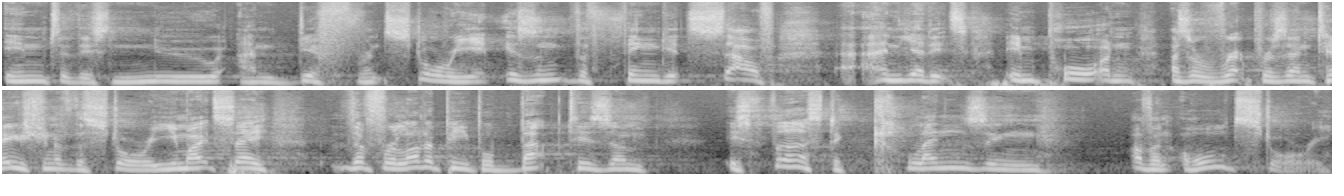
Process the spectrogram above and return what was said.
into this new and different story. It isn't the thing itself, and yet it's important as a representation of the story. You might say that for a lot of people, baptism is first a cleansing of an old story.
